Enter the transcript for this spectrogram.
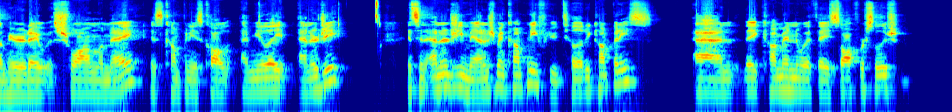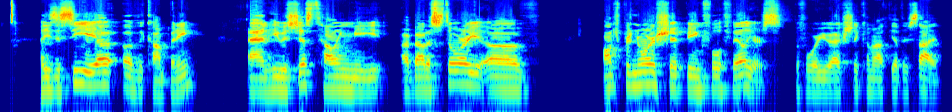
I'm here today with Shwan Lamei. His company is called Emulate Energy. It's an energy management company for utility companies, and they come in with a software solution. He's the CEO of the company, and he was just telling me about a story of entrepreneurship being full of failures before you actually come out the other side.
